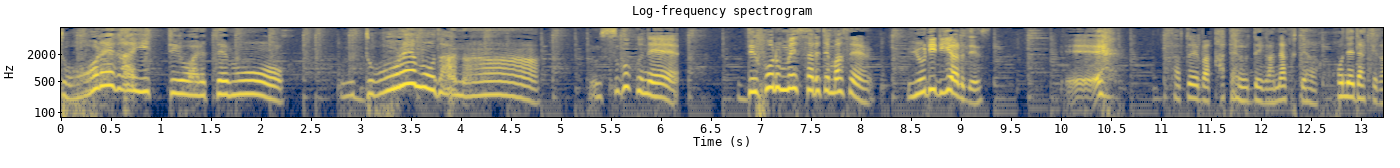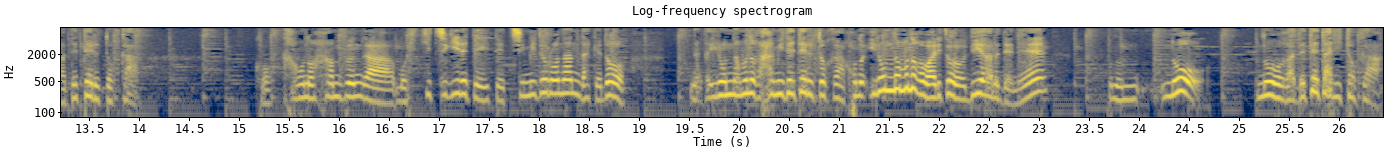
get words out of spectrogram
どれがいいって言われても、どれもだなぁすごくね、デフォルメされてません。よりリアルです。えー、例えば片腕がなくて骨だけが出てるとか、こう顔の半分がもう引きちぎれていて血みどろなんだけど、なんかいろんなものがはみ出てるとか、このいろんなものが割とリアルでね、この脳、脳が出てたりとか、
